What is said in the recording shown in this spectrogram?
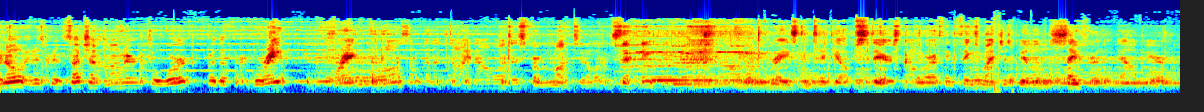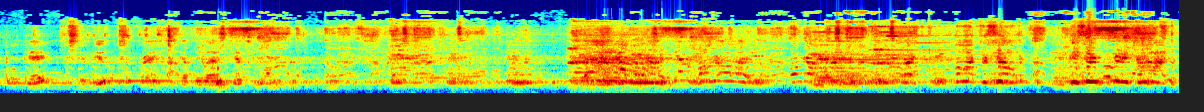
You know, it has been such an honor to work for the great Frank Cross. I'm gonna dine out on this for months. You know what I'm saying? I want Grace to take you upstairs now, where I think things might just be a little safer than down here. Okay? If you, Frank, got any last tips for me? Come on! All right, come on, come on, come on!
